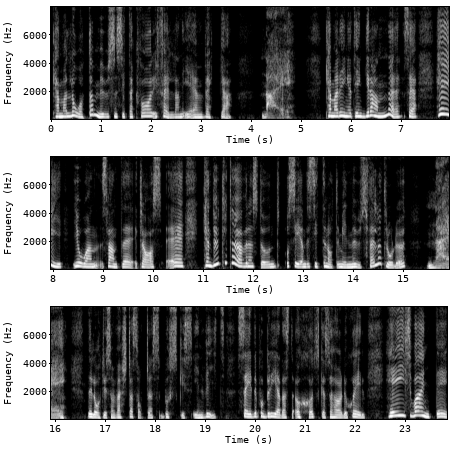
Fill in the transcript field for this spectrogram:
Kan man låta musen sitta kvar i fällan i en vecka? Nej. Kan man ringa till en granne och säga Hej Johan, Svante, Klas. Eh, kan du titta över en stund och se om det sitter något i min musfälla tror du? Nej, det låter ju som värsta sortens buskisinvit. Säg det på bredaste östgötska så hör du själv. Hej Svante,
